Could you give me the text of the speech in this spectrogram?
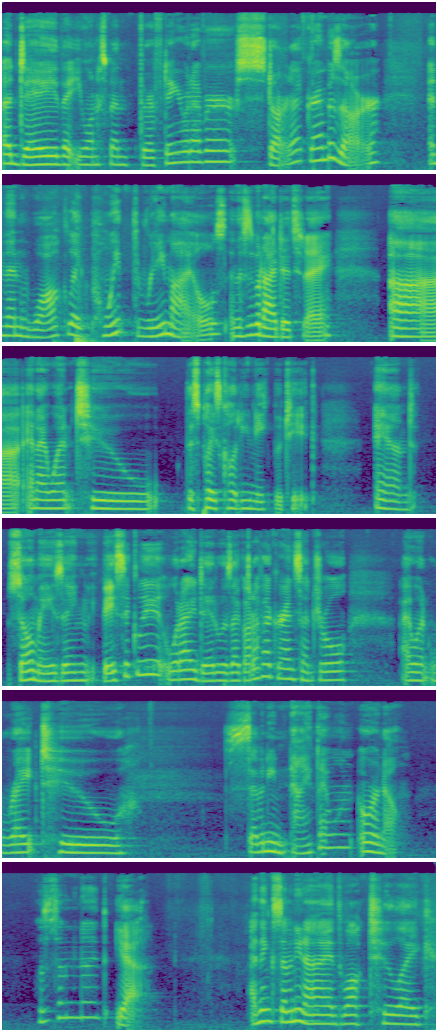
a day that you want to spend thrifting or whatever, start at Grand Bazaar and then walk like 0.3 miles. And this is what I did today. Uh, and I went to this place called Unique Boutique. And so amazing. Basically, what I did was I got off at Grand Central. I went right to 79th, I want, or no. Was it 79th? Yeah. I think 79th, walked to like,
